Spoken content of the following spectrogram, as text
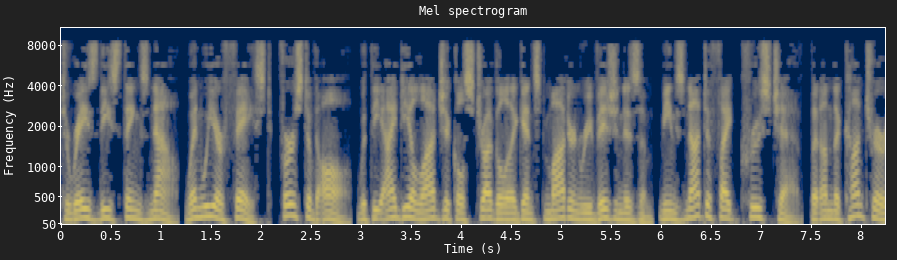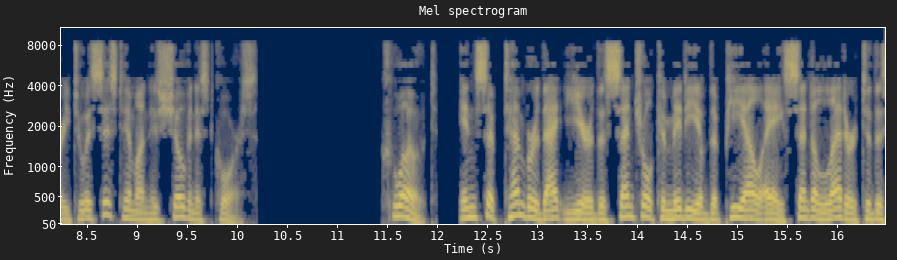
to raise these things now, when we are faced, first of all, with the ideological struggle against modern revisionism, means not to fight Khrushchev, but on the contrary to assist him on his chauvinist course. Quote, in September that year the Central Committee of the PLA sent a letter to the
